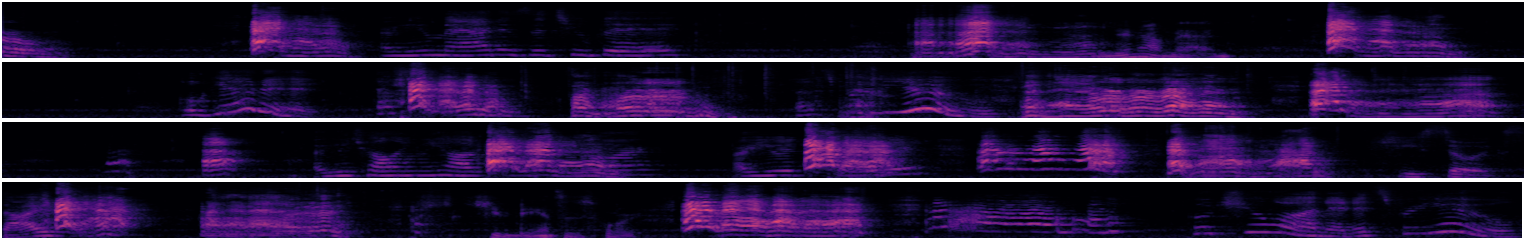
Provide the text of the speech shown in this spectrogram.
Are you mad? Is it too big? You're not mad. Go get it. That's, that's for you. Are you telling me how excited you are? Are you excited? She's so excited. She dances for it. Go chew on it. It's for you.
